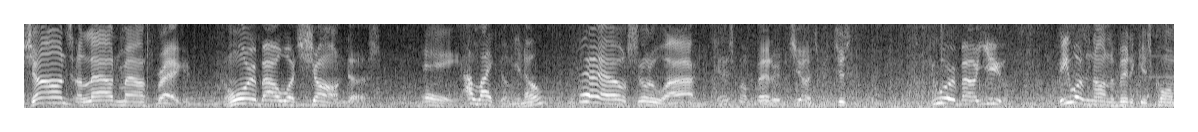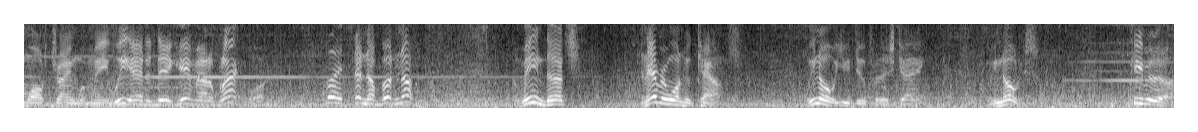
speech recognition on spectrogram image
Sean's a loudmouth braggart. Don't worry about what Sean does. Hey, I like him, you know? Well, so do I. Against my better judgment. Just, you worry about you. He wasn't on Leviticus Cornwall's train with me. We had to dig him out of Blackwater. But no, but nothing. Now, me and Dutch, and everyone who counts, we know what you do for this gang. We notice. Keep it up.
